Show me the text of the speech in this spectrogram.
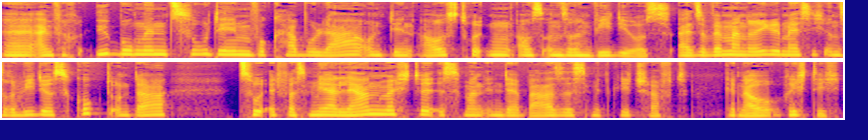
äh, einfach Übungen zu dem Vokabular und den Ausdrücken aus unseren Videos. Also wenn man regelmäßig unsere Videos guckt und dazu etwas mehr lernen möchte, ist man in der Basismitgliedschaft genau richtig.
